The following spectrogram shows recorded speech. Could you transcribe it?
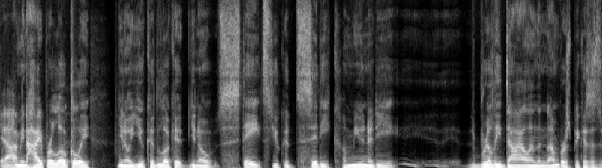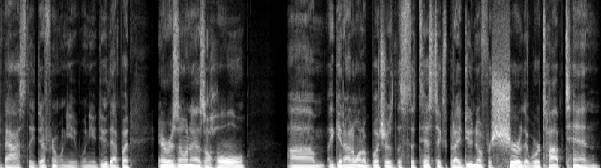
Yeah. I mean, hyper locally, you know, you could look at, you know, states, you could city, community, really dial in the numbers because it's vastly different when you when you do that. But Arizona as a whole, um, again, I don't want to butcher the statistics, but I do know for sure that we're top ten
